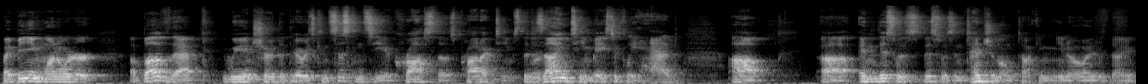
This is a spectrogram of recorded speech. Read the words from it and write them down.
by being one order above that, we ensured that there was consistency across those product teams. The design team basically had. Uh, uh, and this was this was intentional. Talking, you know, I, I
